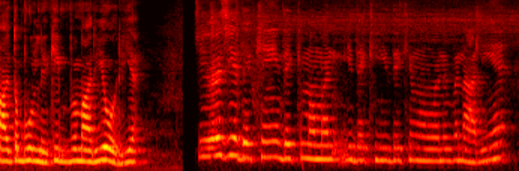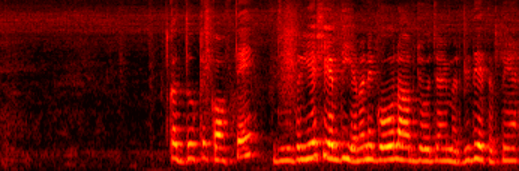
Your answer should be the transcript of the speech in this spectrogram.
आज तो भूलने की बीमारी हो रही है। जी बस ये देखें ये देखें मामा ये देखें ये देखें मामा ने बना लिए हैं। कद्दू के कोफ्ते। जी तो ये शेप दी है मैंने गोल आप जो चाहे मर्ज़ी दे सकते हैं।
